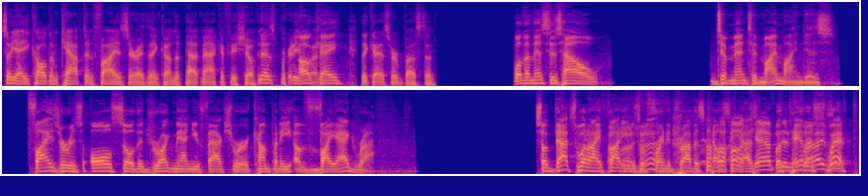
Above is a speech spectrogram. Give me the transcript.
So yeah, he called him Captain Pfizer, I think, on the Pat McAfee show, and that's pretty funny. Okay. The guys were busting. Well, then this is how demented my mind is. Pfizer is also the drug manufacturer company of Viagra. So that's what I thought he was that? referring to Travis Kelce Oh, as Captain with Taylor Pfizer. Swift.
